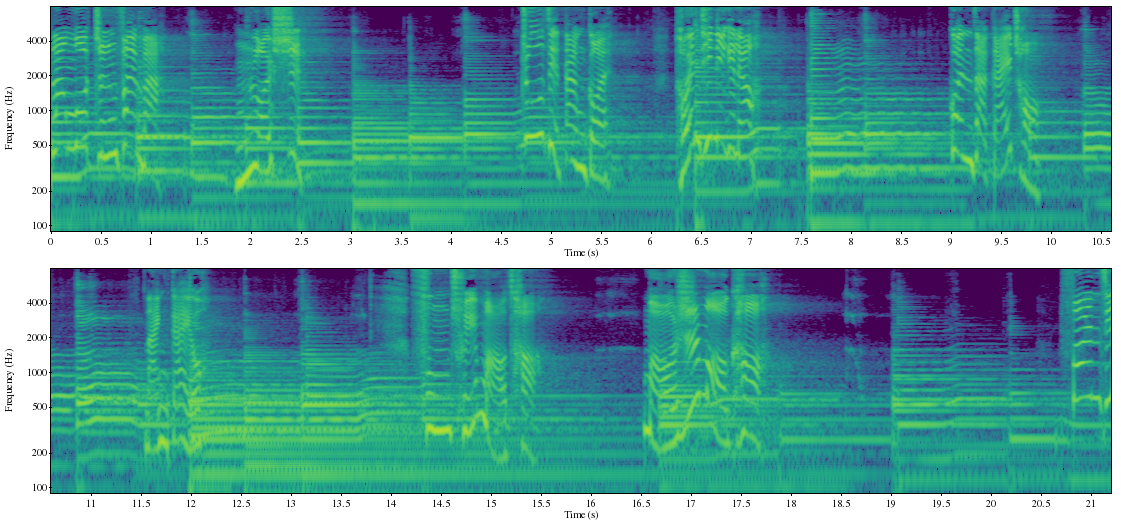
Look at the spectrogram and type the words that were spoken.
让我蒸饭吧。唔来事，主子当该，吞听你的了，管咋该唱，难改哦。风吹茅草，冒日冒烤，翻肩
